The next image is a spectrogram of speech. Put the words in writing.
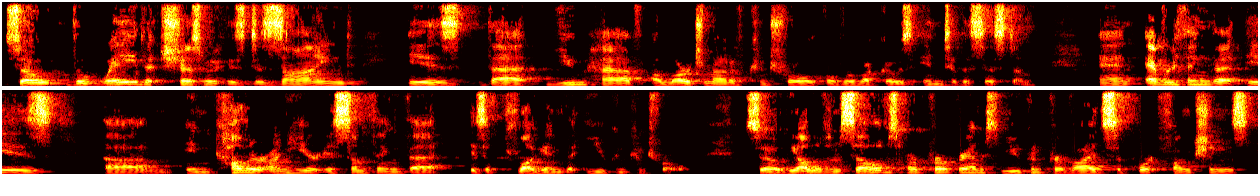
So the way that Shesmu is designed is that you have a large amount of control over what goes into the system. And everything that is um, in color on here is something that is a plugin that you can control. So the Olive themselves are programs. You can provide support functions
